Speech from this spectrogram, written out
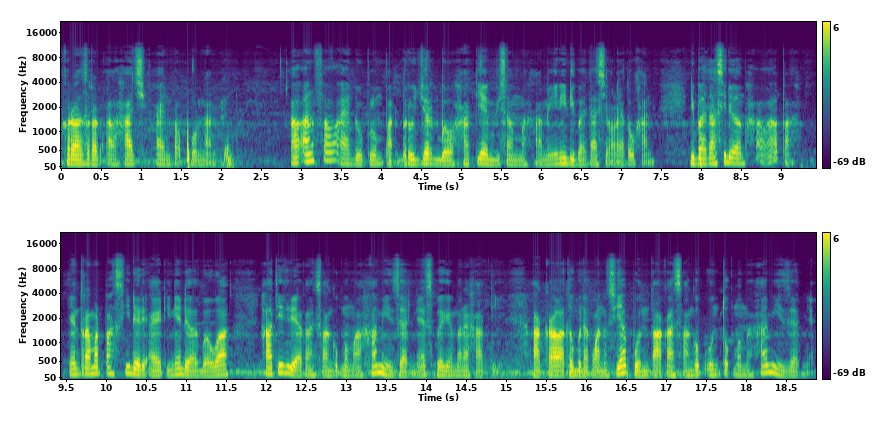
Quran Surat Al-Hajj ayat 46 Al-Anfal ayat 24 berujar bahwa hati yang bisa memahami ini dibatasi oleh Tuhan. Dibatasi dalam hal apa? Yang teramat pasti dari ayat ini adalah bahwa hati tidak akan sanggup memahami zatnya sebagaimana hati. Akal atau benak manusia pun tak akan sanggup untuk memahami zatnya.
